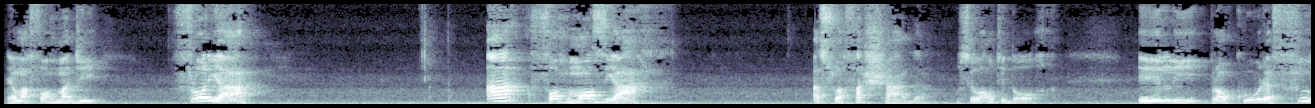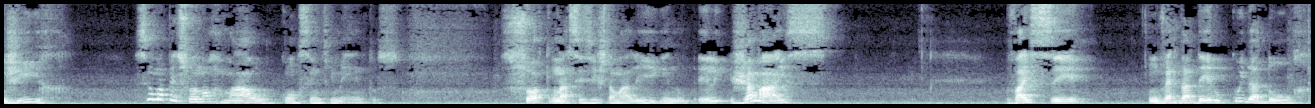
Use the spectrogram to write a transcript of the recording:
é uma forma de florear, aformosear a sua fachada, o seu outdoor. Ele procura fingir ser uma pessoa normal com sentimentos. Só que o narcisista maligno, ele jamais vai ser um verdadeiro cuidador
